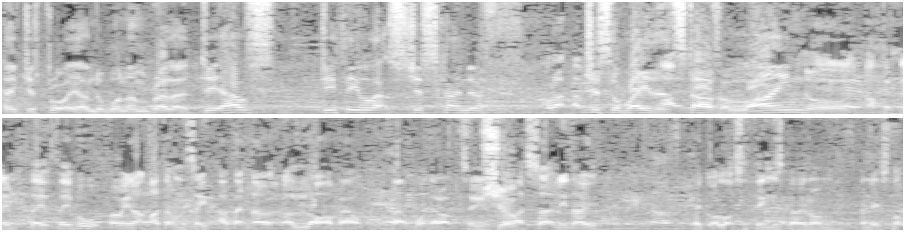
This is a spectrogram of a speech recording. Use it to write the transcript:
they've just brought it under one umbrella. Do you, how's, do you feel that's just kind of Well, I- mean, just the way that I- stars aligned, or I think they've, they, they've all. I mean, I don't want to say I don't know a lot about, about what they're up to. Sure. I certainly know they've got lots of things going on, and it's not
